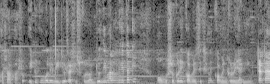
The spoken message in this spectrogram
ভাষা ফাঁসো এটুকু বলে ভিডিওটা শেষ করলাম। যদি ভালো লেগে থাকে অবশ্য করে কমেন্ট সেকশানে কমেন্ট করে জানিও। টাটা!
